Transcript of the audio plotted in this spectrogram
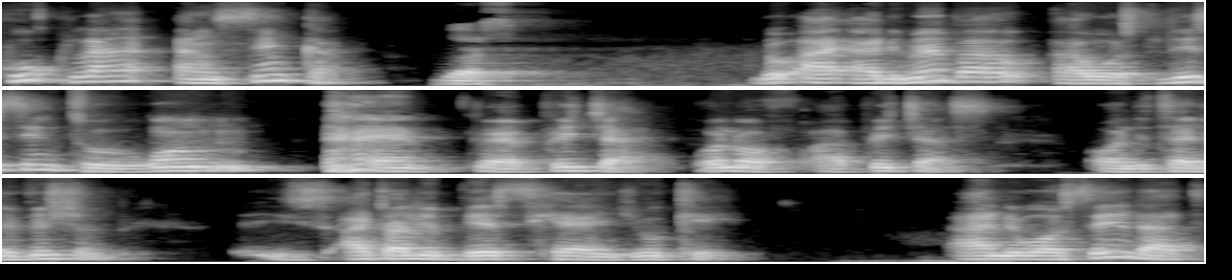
hook, line, and sinker. Yes. No, I, I remember I was listening to one uh, preacher, one of our preachers on the television. He's actually based here in UK. And he was saying that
